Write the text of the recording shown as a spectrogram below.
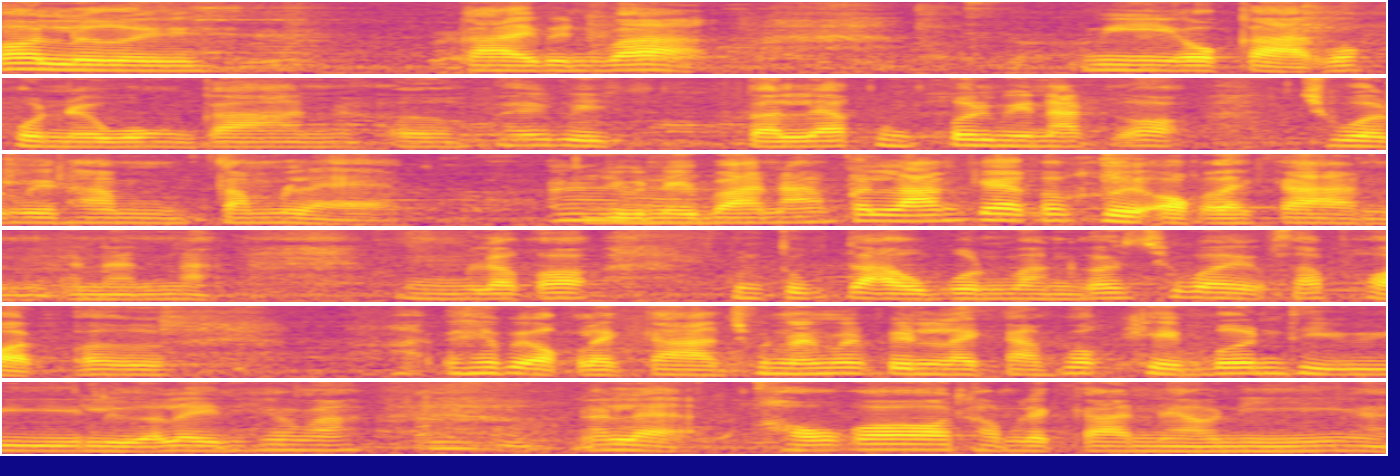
ก็เลยกลายเป็นว่า มีโอกาสว่าคนในวงการเออให้ไปตอนแรกคุณเปิ้ลวินัทก็ชวนไปทำตำแหลก อยู่ในบาร์น้ำก็ล้างแก้วก็เคยออกรายการอันนั้นน่ะอืมแล้วก็คุณตุ๊กดาวบนวันก็ช่วยซัพพอร์ตเออให้ให้ไปออกรายการช่วงนั้นมันเป็นรายการพวกเคเบิลทีวีหรืออะไรใช่ไหมอืมนั่นแหละเขาก็ทำรายการแนวนี้ไง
